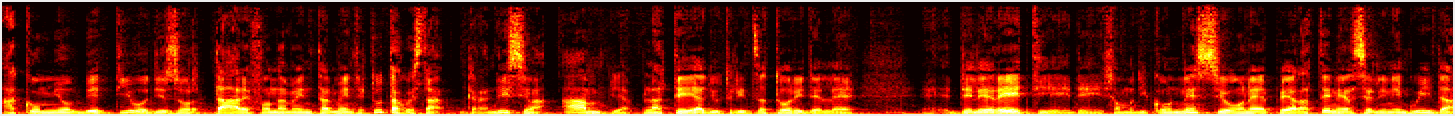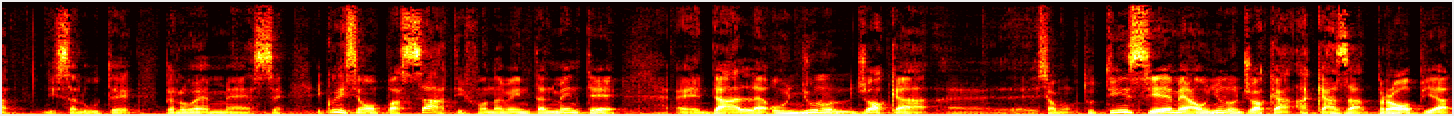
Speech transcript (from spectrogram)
ha come obiettivo di esortare fondamentalmente tutta questa grandissima, ampia platea di utilizzatori delle, eh, delle reti e dei, insomma, di connessione per attenersi alle linee guida di salute per l'OMS. E quindi siamo passati fondamentalmente eh, dal ognuno gioca, eh, diciamo, tutti insieme a ognuno gioca a casa propria.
